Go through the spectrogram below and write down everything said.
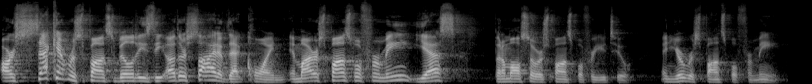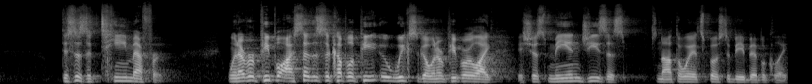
Our second responsibility is the other side of that coin. Am I responsible for me? Yes, but I'm also responsible for you too. And you're responsible for me. This is a team effort. Whenever people, I said this a couple of weeks ago, whenever people are like, it's just me and Jesus, it's not the way it's supposed to be biblically.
